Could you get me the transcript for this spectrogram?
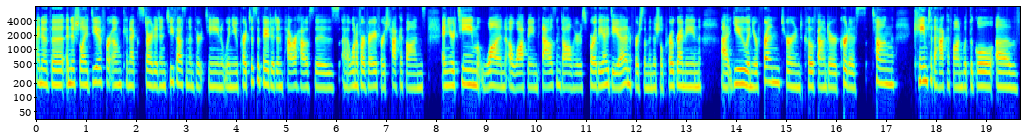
I know the initial idea for Ohm Connect started in 2013 when you participated in Powerhouse's uh, one of our very first hackathons, and your team won a whopping thousand dollars for the idea and for some initial programming. Uh, you and your friend turned co-founder Curtis Tongue came to the hackathon with the goal of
